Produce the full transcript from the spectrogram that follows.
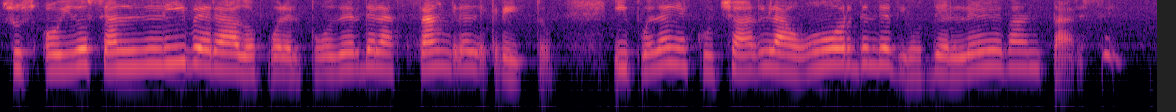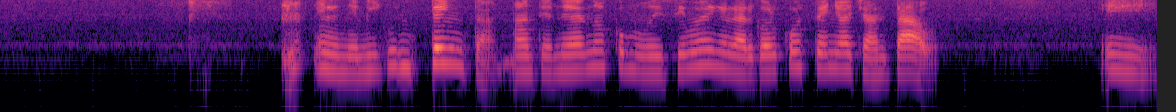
sus oídos sean liberados por el poder de la sangre de Cristo y puedan escuchar la orden de Dios de levantarse. El enemigo intenta mantenernos, como decimos en el argor costeño, achantados. Eh,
